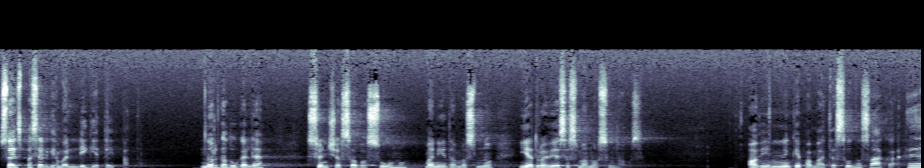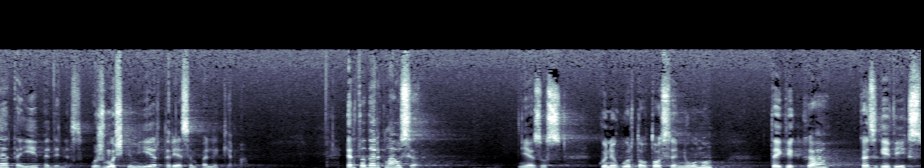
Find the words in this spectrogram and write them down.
Su jais pasielgiama lygiai taip pat. Nu ir galų gale siunčia savo sūnų, manydamas, nu, jie drovėsis mano sūnaus. O vynininkai pamatę sūnų sako, he, tai įpėdinis, užmuškim jį ir turėsim palikimą. Ir tada ir klausia Jėzus kunigų ir tautos seniūnų, taigi ką kasgi vyks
